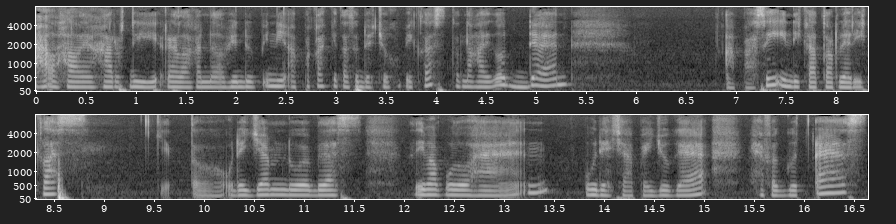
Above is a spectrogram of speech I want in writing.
hal-hal yang harus direlakan dalam hidup ini apakah kita sudah cukup ikhlas tentang hal itu dan apa sih indikator dari ikhlas? Gitu. Udah jam 12.50an udah capek juga. Have a good rest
